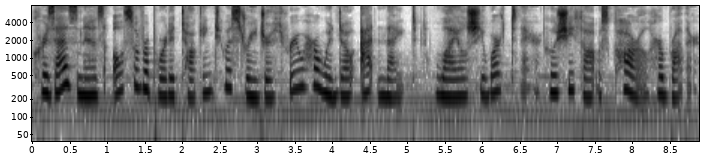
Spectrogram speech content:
Krezesnes also reported talking to a stranger through her window at night while she worked there, who she thought was Karl, her brother.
